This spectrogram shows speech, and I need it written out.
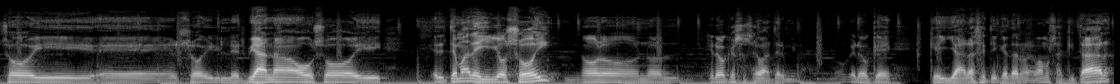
soy eh, soy lesbiana o soy el tema de yo soy no, no creo que eso se va a terminar. ¿no? Creo que que ya las etiquetas nos las vamos a quitar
